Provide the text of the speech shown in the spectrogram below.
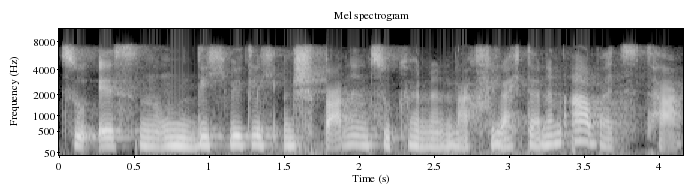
zu essen, um dich wirklich entspannen zu können nach vielleicht einem Arbeitstag.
